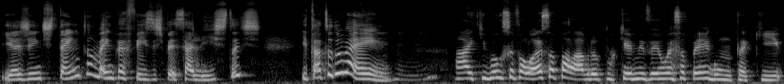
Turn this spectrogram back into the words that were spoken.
E a gente tem também perfis especialistas e tá tudo bem. Uhum. Ai, que bom que você falou essa palavra, porque me veio essa pergunta aqui.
